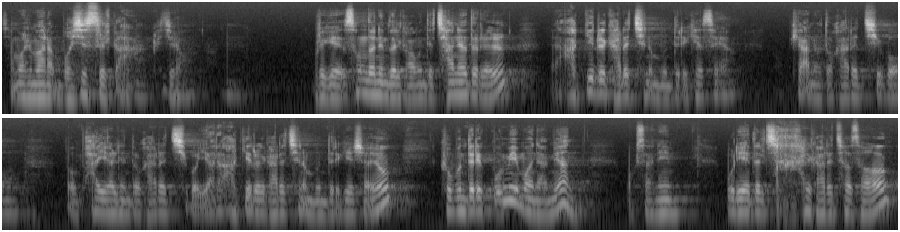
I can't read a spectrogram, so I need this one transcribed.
참 얼마나 멋있을까, 그죠? 우리 성도님들 가운데 자녀들을 악기를 가르치는 분들이 계세요. 피아노도 가르치고 또 바이올린도 가르치고 여러 악기를 가르치는 분들이 계셔요. 그분들의 꿈이 뭐냐면 목사님 우리 애들 잘 가르쳐서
